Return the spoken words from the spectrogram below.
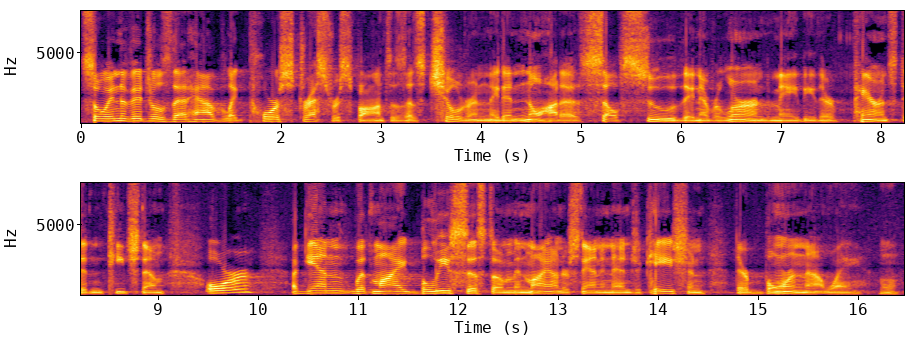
So individuals that have like poor stress responses as children, they didn't know how to self-soothe, they never learned maybe, their parents didn't teach them, or again, with my belief system and my understanding and education, they're born that way. Hmm.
